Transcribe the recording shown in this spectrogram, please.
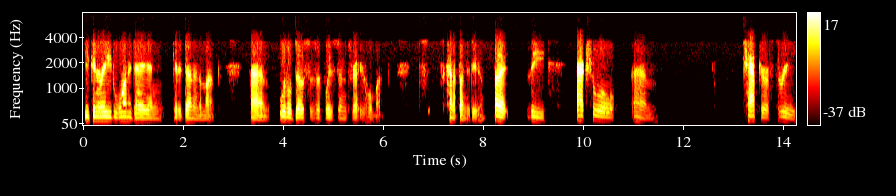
You can read one a day and get it done in a month. Um, little doses of wisdom throughout your whole month. It's, it's kind of fun to do. But the actual um, chapter of three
